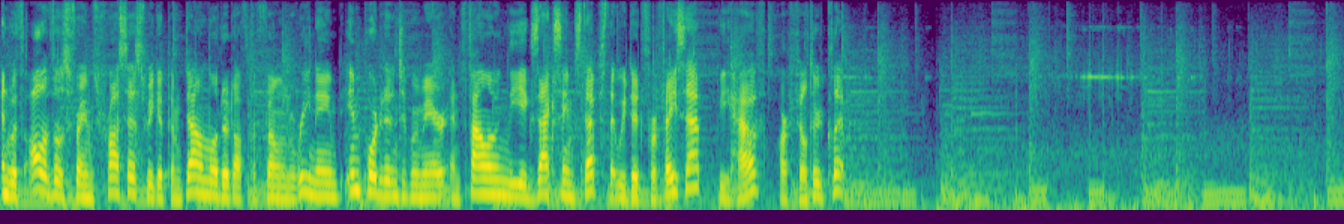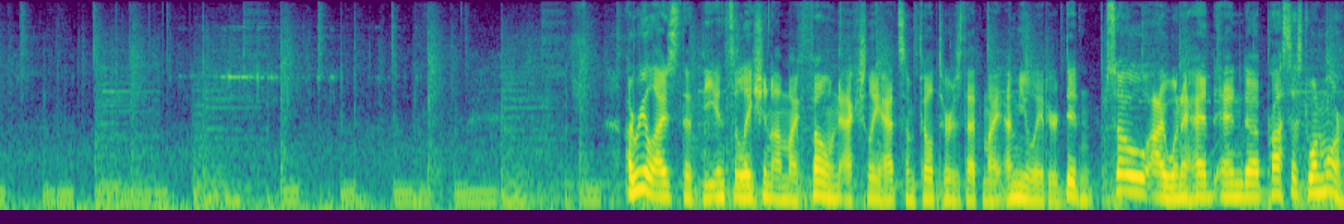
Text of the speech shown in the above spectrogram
And with all of those frames processed, we get them downloaded off the phone, renamed, imported into Premiere, and following the exact same steps that we did for FaceApp, we have our filtered clip. I realized that the installation on my phone actually had some filters that my emulator didn't, so I went ahead and uh, processed one more.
